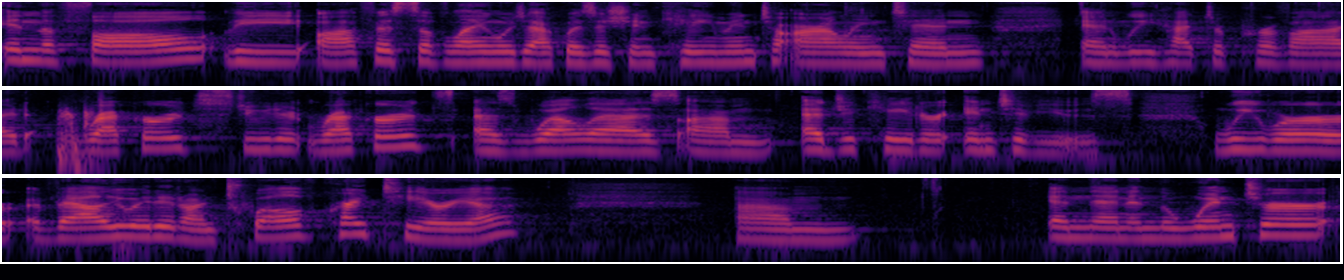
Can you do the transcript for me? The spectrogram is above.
In the fall, the Office of Language Acquisition came into Arlington, and we had to provide records, student records, as well as um, educator interviews. We were evaluated on 12 criteria, um, and then in the winter,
